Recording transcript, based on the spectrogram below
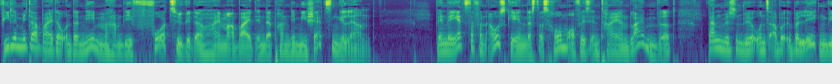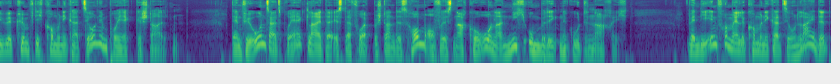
Viele Mitarbeiterunternehmen haben die Vorzüge der Heimarbeit in der Pandemie schätzen gelernt. Wenn wir jetzt davon ausgehen, dass das Homeoffice in Teilen bleiben wird, dann müssen wir uns aber überlegen, wie wir künftig Kommunikation im Projekt gestalten. Denn für uns als Projektleiter ist der Fortbestand des Homeoffice nach Corona nicht unbedingt eine gute Nachricht. Wenn die informelle Kommunikation leidet,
